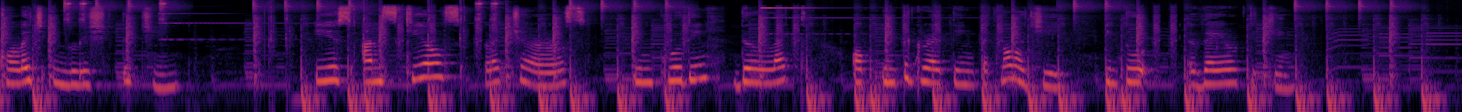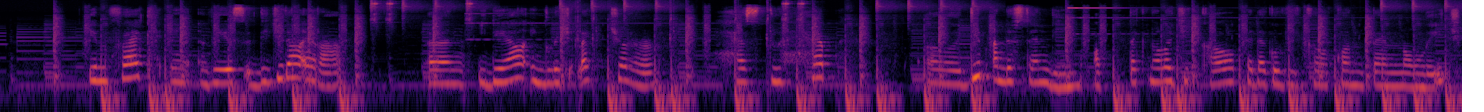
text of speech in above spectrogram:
college English teaching is unskilled lecturers, including the lack of integrating technology into their teaching. In fact, in this digital era, an ideal English lecturer has to have a deep understanding of technological pedagogical content knowledge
